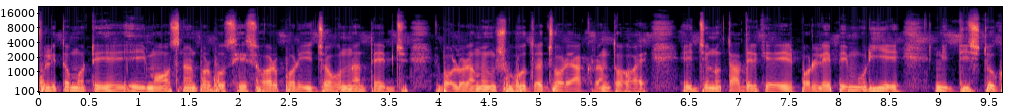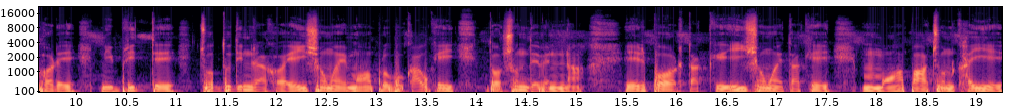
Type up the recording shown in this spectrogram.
প্রচলিত মতে এই মহাস্নান পর্ব শেষ হওয়ার পরেই জগন্নাথ দেব বলরাম এবং সুভদ্রা জ্বরে আক্রান্ত হয়। এর জন্য তাদেরকে এরপর লেপে মুড়িয়ে নির্দিষ্ট ঘরে নিভৃত্তে চোদ্দ দিন রাখা হয়। এই সময় মহাপ্রভু কাউকেই দর্শন দেবেন না। এরপর তাকে, এই সময় তাকে মহাপাচন খাইয়ে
